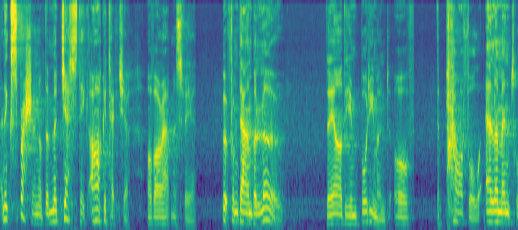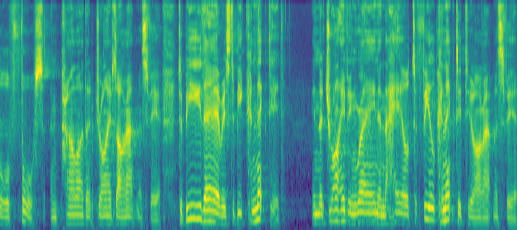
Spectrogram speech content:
an expression of the majestic architecture of our atmosphere. But from down below, they are the embodiment of the powerful elemental force and power that drives our atmosphere. To be there is to be connected in the driving rain and the hail, to feel connected to our atmosphere.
